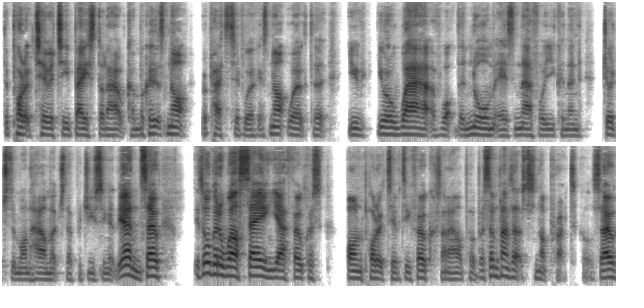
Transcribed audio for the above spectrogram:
the productivity based on outcome because it's not repetitive work. It's not work that you you're aware of what the norm is and therefore you can then judge them on how much they're producing at the end. So it's all good and well saying yeah focus on productivity focus on output but sometimes that's just not practical. So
